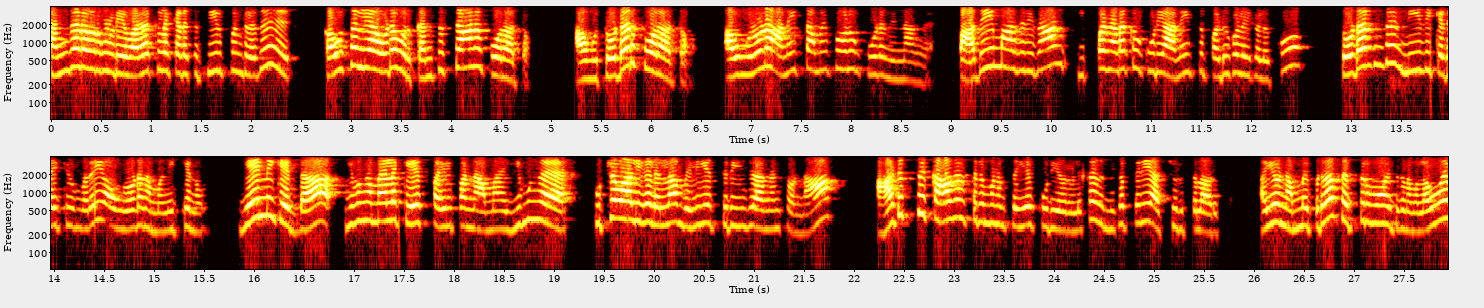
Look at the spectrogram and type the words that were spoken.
சங்கர் அவர்களுடைய வழக்குல கிடைச்ச தீர்ப்புன்றது கௌசல்யாவோட ஒரு கன்சிஸ்டான போராட்டம். அவங்க தொடர் போராட்டம். அவங்களோட அனைத்து அமைப்புகளும் கூட நின்னாங்க. இப்ப அதே மாதிரிதான் இப்ப நடக்கக்கூடிய அனைத்து படுகொலைகளுக்கும் தொடர்ந்து நீதி கிடைக்கும் வரை அவங்களோட நம்ம நிக்கணும். ஏன்னு கேட்டா இவங்க மேல கேஸ் ஃபைல் பண்ணாம இவங்க குற்றவாளிகள் எல்லாம் வெளியே திரிஞ்சாங்கன்னு சொன்னா அடுத்து காதல் திருமணம் செய்யக்கூடியவர்களுக்கு அது மிகப்பெரிய அச்சுறுத்தலா இருக்கும். ஐயோ நம்ம இப்படிதான் செத்துருவோம் இதுக்கு நம்ம லவ்வே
